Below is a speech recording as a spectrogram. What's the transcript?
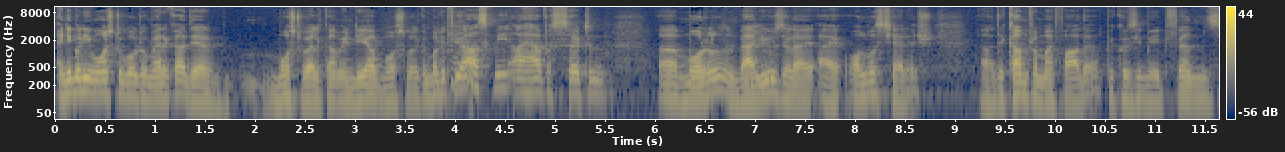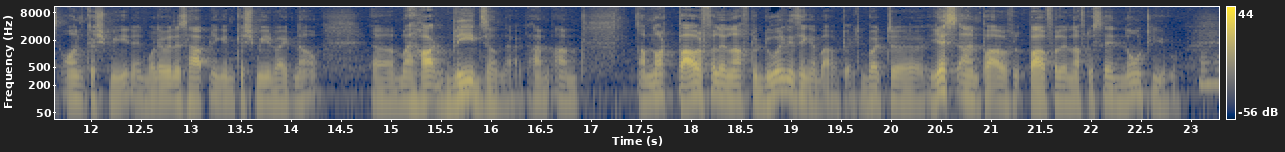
Anybody who wants to go to America, they're most welcome. India, most welcome. But if you hmm. ask me, I have a certain uh, moral and values hmm. that I always cherish. Uh, they come from my father because he made films on Kashmir, and whatever is happening in Kashmir right now, uh, my heart bleeds on that. I'm not powerful enough to do anything about it, but yes, I'm powerful enough to say no to you. Hmm.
